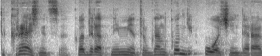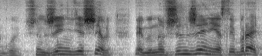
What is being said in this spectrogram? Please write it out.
Так разница, квадратный метр в Гонконге очень дорогой, в Шэньчжэне дешевле. Я говорю, но в Шэньчжэне, если брать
